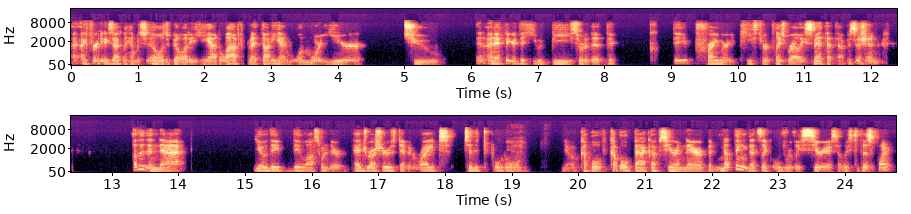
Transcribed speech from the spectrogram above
I forget exactly how much eligibility he had left, but I thought he had one more year to, and, and I figured that he would be sort of the, the, the primary piece to replace Riley Smith at that position. Other than that, you know, they they lost one of their edge rushers, Devin Wright, to the portal. Yeah you know a couple of couple of backups here and there, but nothing that's like overly serious, at least at this point.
